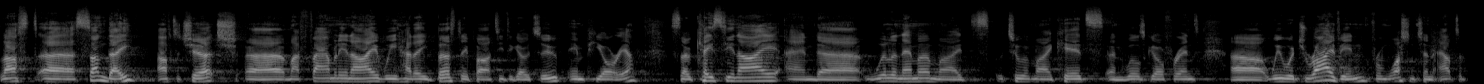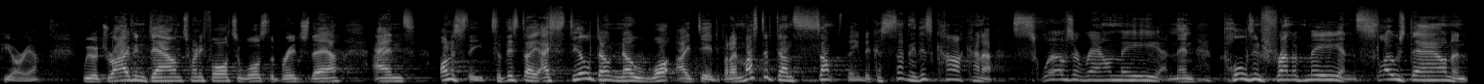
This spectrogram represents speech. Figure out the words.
Last uh, Sunday after church, uh, my family and I, we had a birthday party to go to in Peoria. So Casey and I and uh, Will and Emma, my two of my kids and Will's girlfriend, uh, we were driving from Washington out to Peoria. We were driving down 24 towards the bridge there, and honestly, to this day, I still don't know what I did, but I must have done something because suddenly this car kind of swerves around me and then pulls in front of me and slows down. And,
